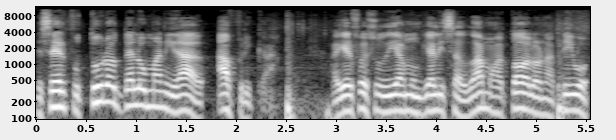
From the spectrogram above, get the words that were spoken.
Ese es el futuro de la humanidad, África. Ayer fue su Día Mundial y saludamos a todos los nativos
